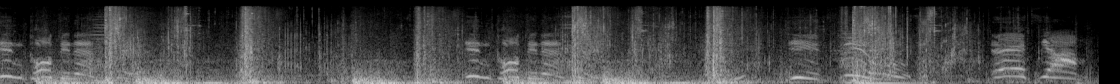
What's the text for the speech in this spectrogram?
Incontinent! Incontinent! Infirmus! Etiam!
